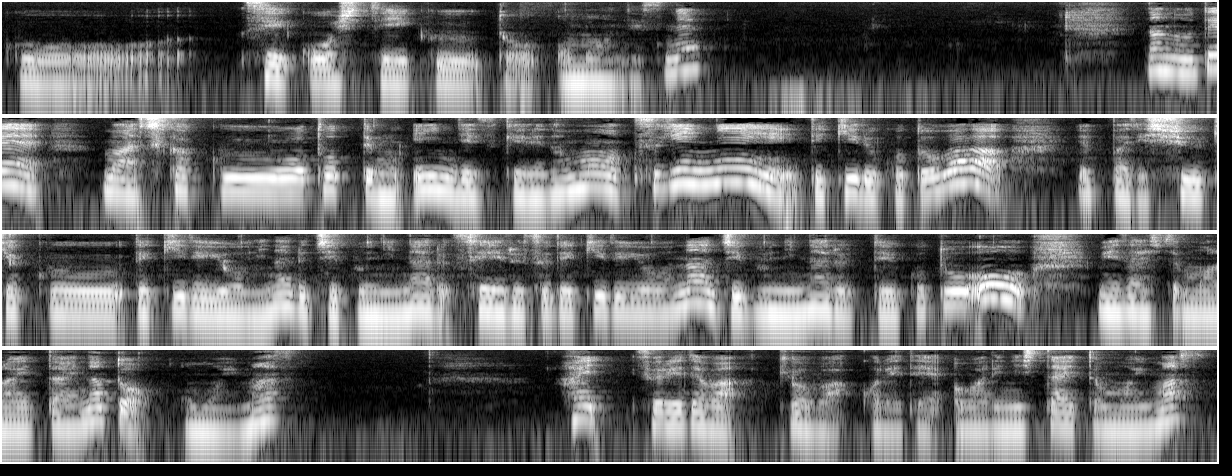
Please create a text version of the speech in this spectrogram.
こう、成功していくと思うんですね。なので、まあ資格を取ってもいいんですけれども、次にできることは、やっぱり集客できるようになる自分になる、セールスできるような自分になるっていうことを目指してもらいたいなと思います。はい。それでは今日はこれで終わりにしたいと思います。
